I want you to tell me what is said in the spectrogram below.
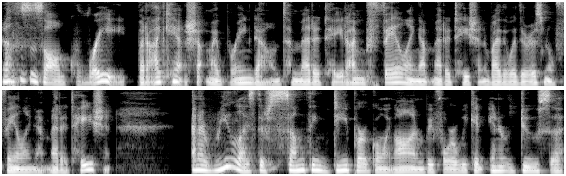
know, this is all great, but I can't shut my brain down to meditate. I'm failing at meditation. by the way, there is no failing at meditation. And I realized there's something deeper going on before we can introduce a,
